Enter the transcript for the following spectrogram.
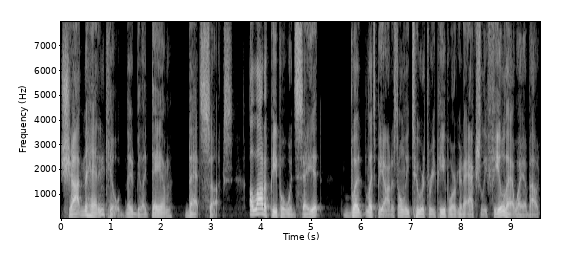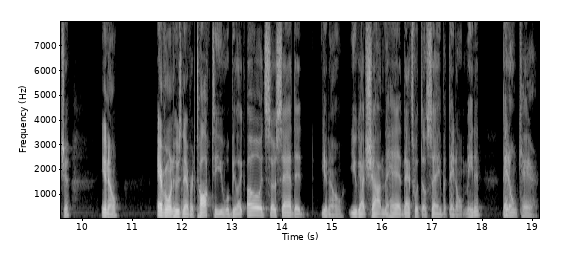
shot in the head and killed, they'd be like, damn, that sucks. A lot of people would say it, but let's be honest, only two or three people are going to actually feel that way about you. You know, everyone who's never talked to you will be like, "Oh, it's so sad that you know you got shot in the head." That's what they'll say, but they don't mean it. They don't care,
